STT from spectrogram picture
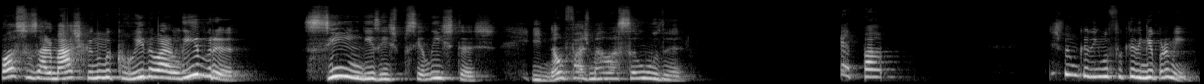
Posso usar máscara numa corrida ao ar livre? Sim, dizem especialistas, e não faz mal à saúde. Epá, isto foi um bocadinho uma facadinha para mim.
